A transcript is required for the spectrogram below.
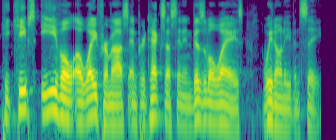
He keeps evil away from us and protects us in invisible ways we don't even see.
